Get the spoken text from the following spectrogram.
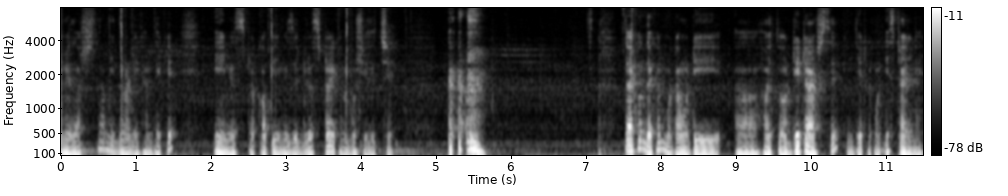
ইমেজ আসছে। আমি ধরেন এখান থেকে এই ইমেজটা কপি ইমেজ অ্যাড্রেসটা এখানে বসিয়ে দিচ্ছি। তো এখন দেখেন মোটামুটি হয়তো ডেটা আসছে, কিন্তু এটার কোনো স্টাইল নাই।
